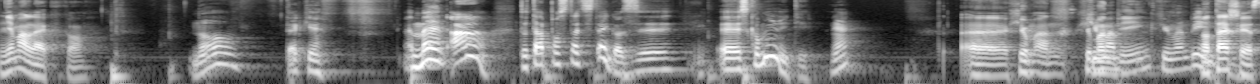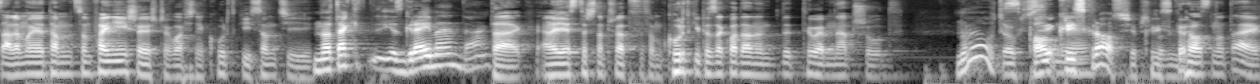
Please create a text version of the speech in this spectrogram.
nie ma lekko. No, takie... Man, a, to ta postać z tego, z, e, z Community, nie? E, human, human, being? Human being. No też jest, ale moje tam są fajniejsze jeszcze właśnie kurtki, są ci... No tak, jest Greyman, tak? Tak, ale jest też na przykład, są kurtki pozakładane tyłem naprzód. No, to Spodnie. Chris Cross się Chris przypomina. Cross, no tak.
